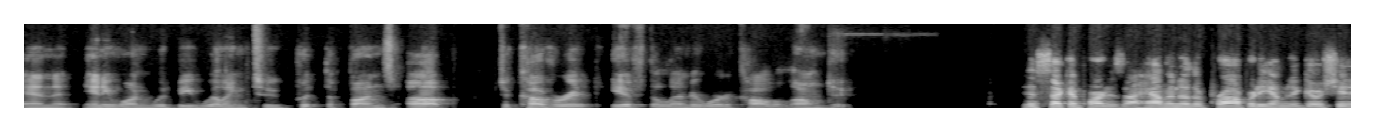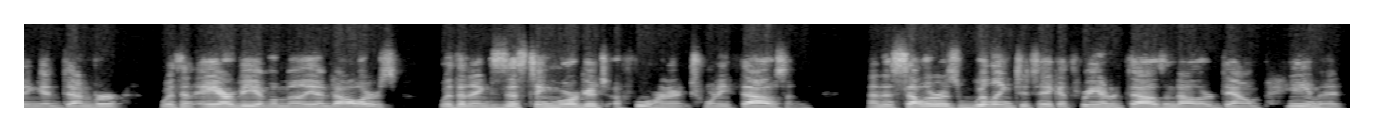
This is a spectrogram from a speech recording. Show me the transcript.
and that anyone would be willing to put the funds up to cover it if the lender were to call the loan due. The second part is I have another property I'm negotiating in Denver with an ARV of a million dollars with an existing mortgage of four hundred and the seller is willing to take a three hundred thousand dollar down payment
